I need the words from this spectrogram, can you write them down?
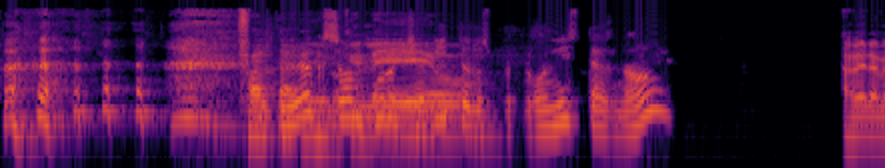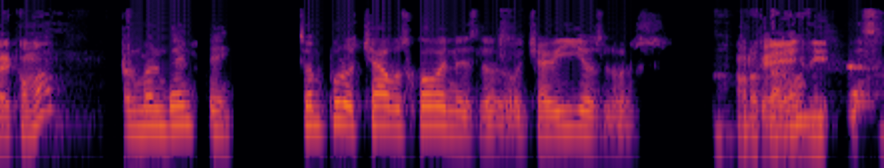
Falta de que son puros chavitos los protagonistas, ¿no? A ver, a ver, ¿cómo? Normalmente. Son puros chavos jóvenes los, o chavillos los. Protagonistas.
